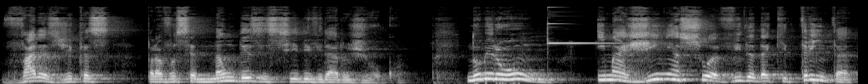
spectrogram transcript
várias dicas para você não desistir e virar o jogo. Número 1. Um, imagine a sua vida daqui 30,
